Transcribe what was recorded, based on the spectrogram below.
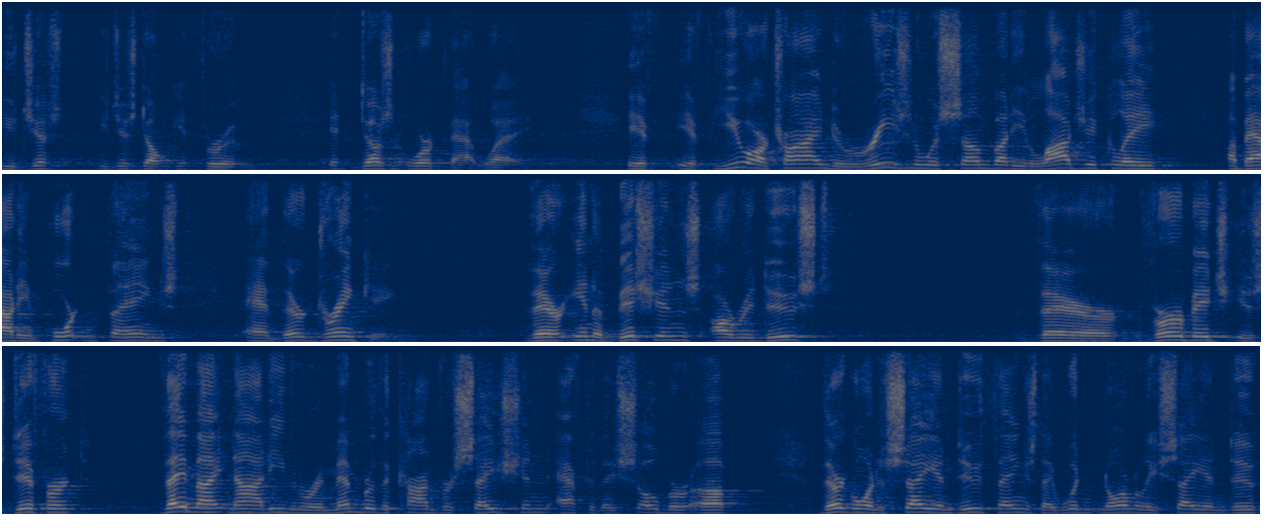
You just, you just don't get through. It doesn't work that way. If, if you are trying to reason with somebody logically about important things and they're drinking, their inhibitions are reduced, their verbiage is different. They might not even remember the conversation after they sober up. They're going to say and do things they wouldn't normally say and do.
